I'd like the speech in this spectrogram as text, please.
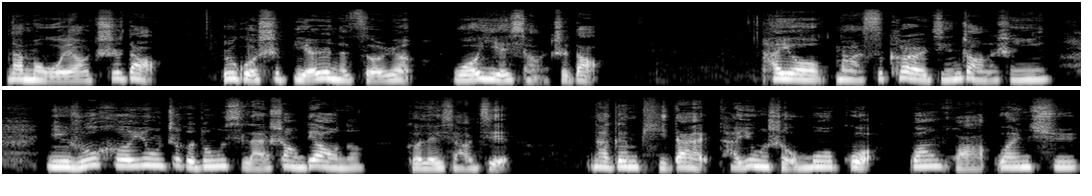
那么我要知道；如果是别人的责任，我也想知道。”还有马斯克尔警长的声音：“你如何用这个东西来上吊呢，格雷小姐？”那根皮带，他用手摸过，光滑弯曲，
